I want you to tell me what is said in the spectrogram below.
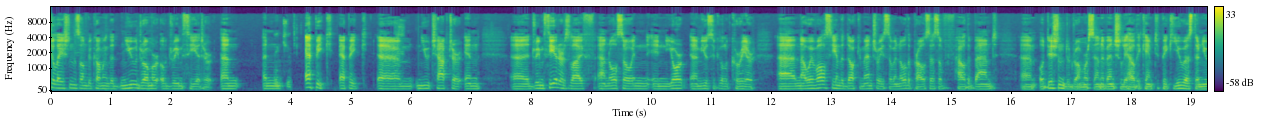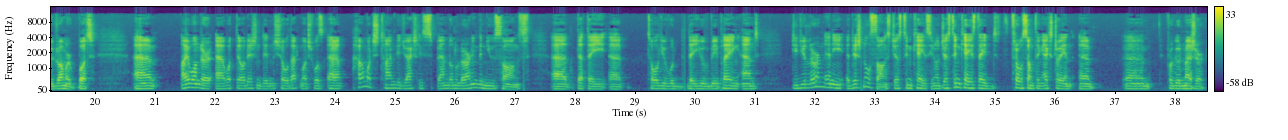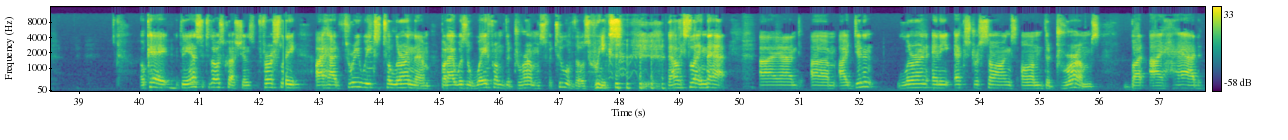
congratulations on becoming the new drummer of Dream Theater, and an epic, epic um, new chapter in uh, Dream Theater's life and also in in your uh, musical career. Uh, now we've all seen the documentary, so we know the process of how the band um, auditioned the drummers and eventually how they came to pick you as their new drummer. But um, I wonder uh, what the audition didn't show that much was uh, how much time did you actually spend on learning the new songs uh, that they uh, told you would that you would be playing, and did you learn any additional songs just in case? You know, just in case they'd throw something extra in um, um, for good measure. Okay, the answer to those questions. Firstly, I had three weeks to learn them, but I was away from the drums for two of those weeks. I'll explain that. and um, I didn't learn any extra songs on the drums, but I had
